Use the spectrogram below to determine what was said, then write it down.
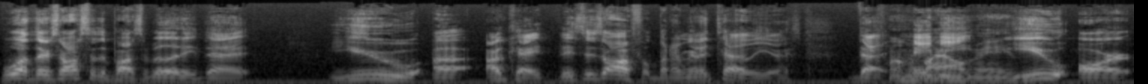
Well, there's also the possibility that you, uh, okay, this is awful, but I'm going to tell you this that Oh, maybe you are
